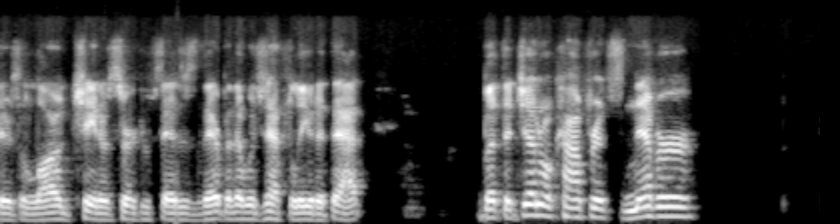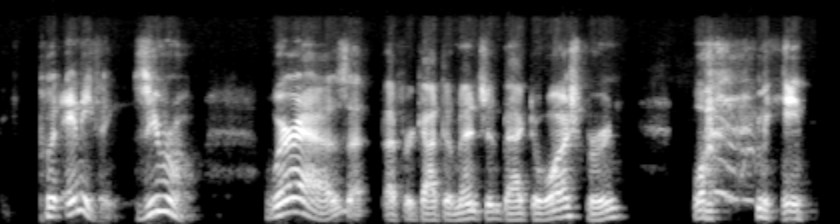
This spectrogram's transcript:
there's a long chain of circumstances there, but then we'll just have to leave it at that. But the General Conference never put anything, zero. Whereas, I, I forgot to mention back to Washburn, well, I mean,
